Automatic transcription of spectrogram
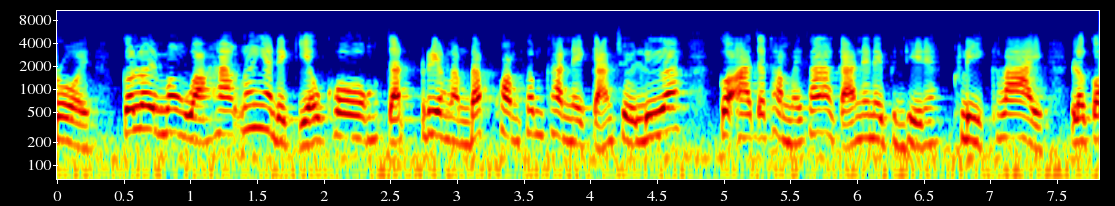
ร้อย ก็เลยมองว่าหากหน่วยงานได้เกี่ยวข้องจัดเรียงลำดับความสำคัญในการช่วยเหลือ ก็อาจจะทำให้สถานการณ์ในพื้นที่เนี่ยคลี่คลาย แล้วก็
